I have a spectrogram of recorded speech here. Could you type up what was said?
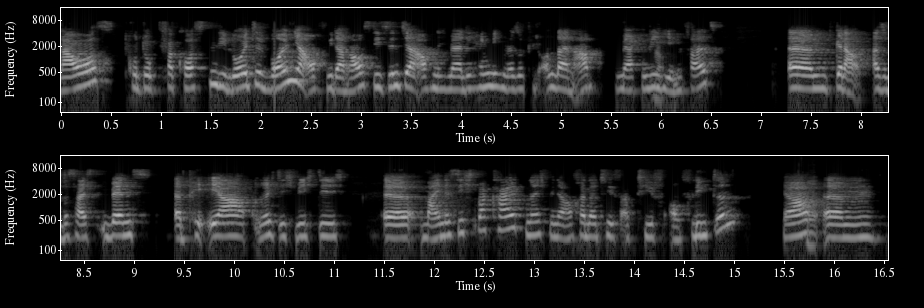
raus, Produkt verkosten. Die Leute wollen ja auch wieder raus, die sind ja auch nicht mehr, die hängen nicht mehr so viel online ab, merken wir ja. jedenfalls. Ähm, genau, also das heißt Events, äh, PR, richtig wichtig. Äh, meine Sichtbarkeit, ne, ich bin ja auch relativ aktiv auf LinkedIn. Ja, ja. Ähm,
